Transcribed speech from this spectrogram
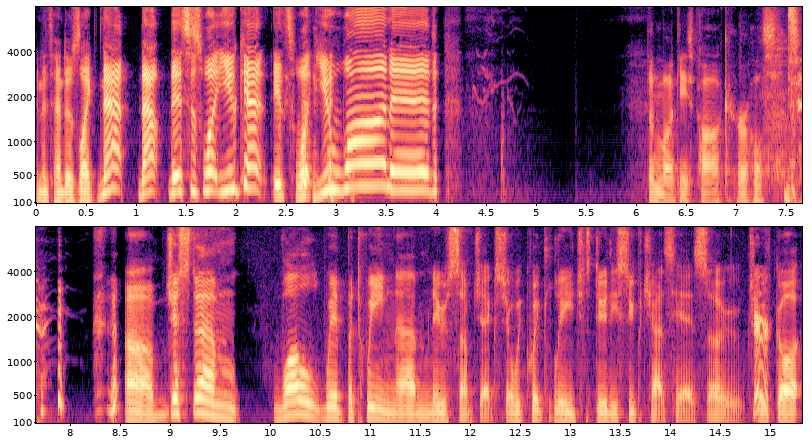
and nintendo's like nah nah this is what you get it's what you wanted The monkey's paw curls. um Just um while we're between um news subjects, shall we quickly just do these super chats here? So Sure. we've got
